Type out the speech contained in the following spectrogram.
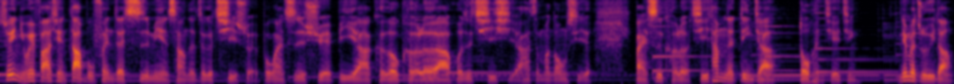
所以你会发现，大部分在市面上的这个汽水，不管是雪碧啊、可口可乐啊，或者七喜啊，什么东西百事可乐，其实他们的定价都很接近。你有没有注意到，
